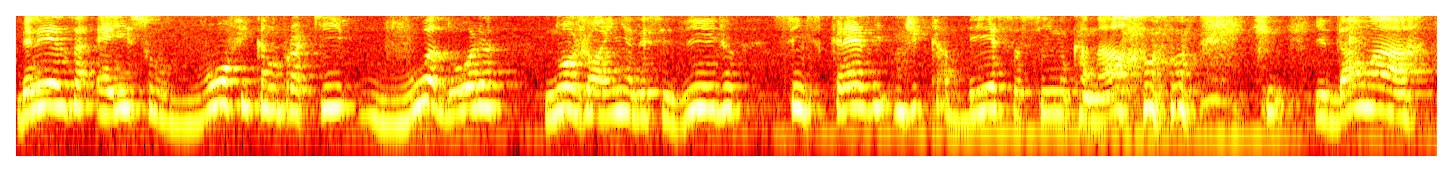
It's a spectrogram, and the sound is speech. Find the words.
Beleza? É isso. Vou ficando por aqui, voadora no joinha desse vídeo. Se inscreve de cabeça assim no canal e dá uma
